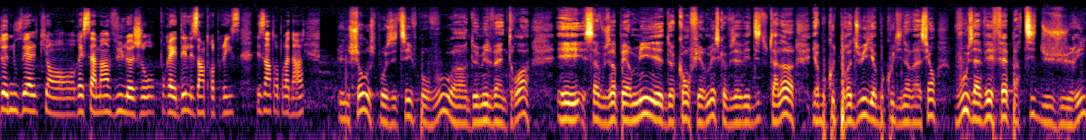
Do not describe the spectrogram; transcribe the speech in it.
de nouvelles qui ont récemment vu le jour pour aider les entreprises, les entrepreneurs une chose positive pour vous en 2023 et ça vous a permis de confirmer ce que vous avez dit tout à l'heure. Il y a beaucoup de produits, il y a beaucoup d'innovations. Vous avez fait partie du jury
